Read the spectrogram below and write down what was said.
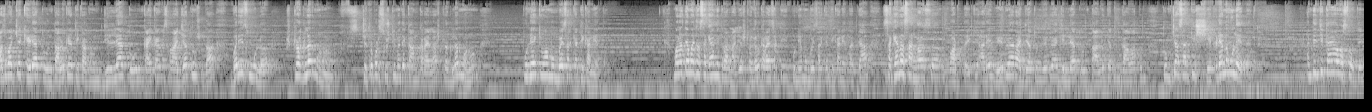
आजूबाजूच्या खेड्यातून तालुक्या ठिकाणून जिल्ह्यातून काही काही वेळेस राज्यातून सुद्धा बरीच मुलं स्ट्रगलर म्हणून चित्रपटसृष्टीमध्ये काम करायला स्ट्रगलर म्हणून पुणे किंवा मुंबईसारख्या ठिकाणी येतात मला त्या माझ्या सगळ्या मित्रांना जे स्ट्रगल करायसाठी पुणे मुंबईसारख्या ठिकाणी येतात त्या सगळ्यांना सांगावंसं वाटतंय की अरे वेगवेगळ्या राज्यातून वेगवेगळ्या जिल्ह्यातून तालुक्यातून गावातून तुमच्यासारखी शेकड्यानं मुलं येत आहेत. आणि त्यांची काय अवस्था होते?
